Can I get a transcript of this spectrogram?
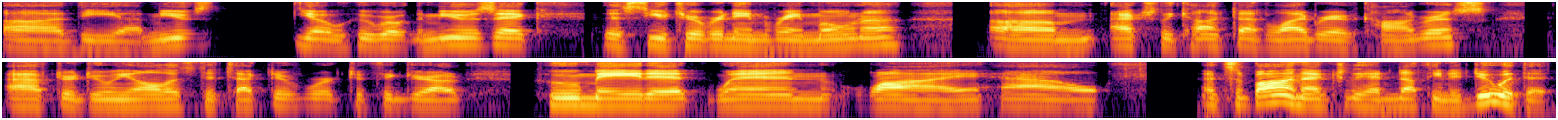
uh, the uh, music, you know, who wrote the music. This YouTuber named Ray Mona um, actually contacted the Library of Congress after doing all this detective work to figure out who made it, when, why, how. And Saban actually had nothing to do with it.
